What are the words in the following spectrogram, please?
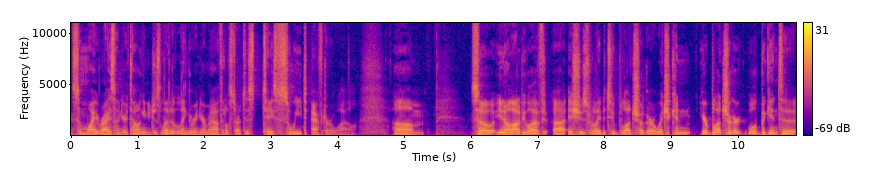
some white rice on your tongue and you just let it linger in your mouth, it'll start to taste sweet after a while. Um, so you know, a lot of people have uh, issues related to blood sugar, which can your blood sugar will begin to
